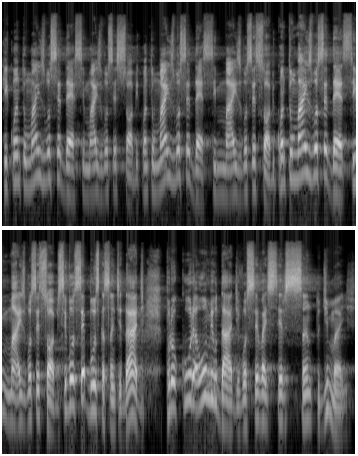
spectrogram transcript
que quanto mais você desce, mais você sobe. Quanto mais você desce, mais você sobe. Quanto mais você desce, mais você sobe. Se você busca santidade, procura humildade, você vai ser santo demais.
